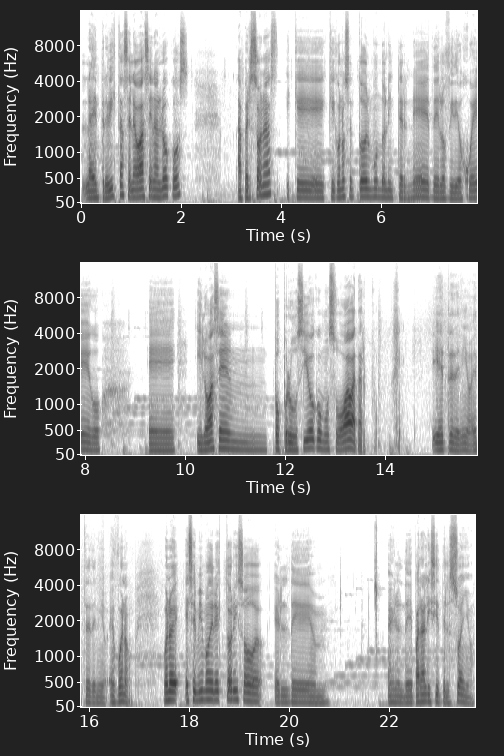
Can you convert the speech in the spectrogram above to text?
las entrevistas se las hacen a locos, a personas que, que conocen todo el mundo del internet, de los videojuegos. eh, y lo hacen postproducido como su avatar. y entretenido, entretenido. Es bueno. Bueno, e- ese mismo director hizo el de. mm, El de Parálisis del Sueño.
